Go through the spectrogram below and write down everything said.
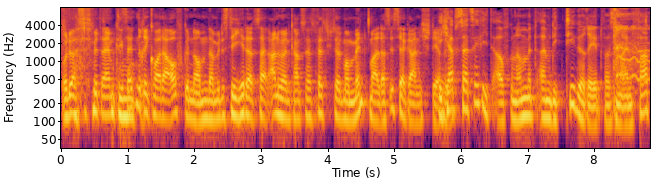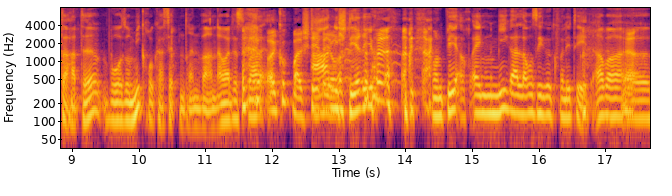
Und du hast es mit deinem Kassettenrekorder aufgenommen, damit es dir jederzeit anhören kannst. Du hast festgestellt, Moment mal, das ist ja gar nicht Stereo. Ich habe es tatsächlich aufgenommen mit einem Diktiergerät, was mein Vater hatte, wo so Mikrokassetten drin waren. Aber das war Oh, guck mal, A, Stereo. nicht Stereo und B, auch eine mega lausige Qualität. Aber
